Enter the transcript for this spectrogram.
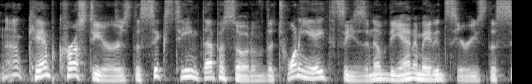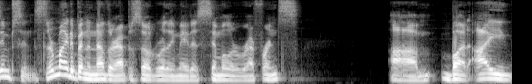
Now, Kamp Krustier is the sixteenth episode of the twenty eighth season of the animated series The Simpsons. There might have been another episode where they made a similar reference. Um, but I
